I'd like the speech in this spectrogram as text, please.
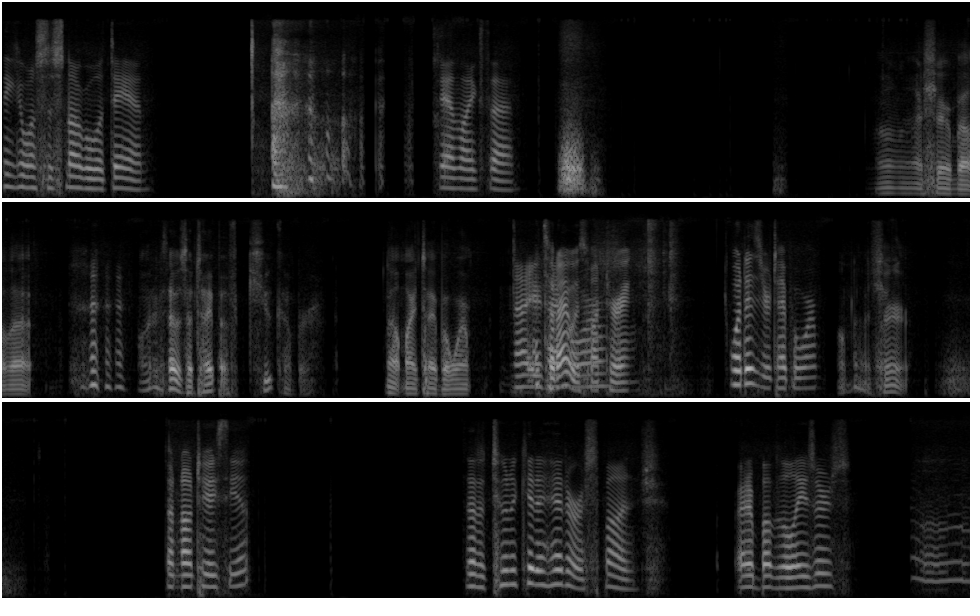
think he wants to snuggle with Dan. Dan likes that. I'm not sure about that. I wonder if that was a type of cucumber. Not my type of worm. Not your That's what type I was worm? wondering. what is your type of worm? I'm not sure. Don't know till you see it. Is that a tunicate ahead or a sponge? Right above the lasers? Uh,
